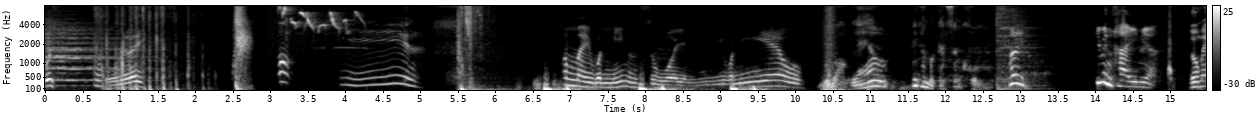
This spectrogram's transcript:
อุ้ยเดี๋ยวเลยอ๊ะอีทำไมวันนี้มันซวยอย่างนี้วันนี้บอกแล้วให้ทำประกันสังคม เฮ้ย พี่เป็นใครเนี่ย รู้ไหม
